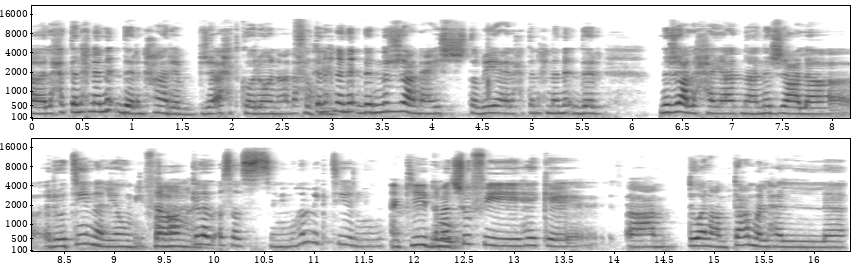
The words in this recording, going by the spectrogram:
آه، لحتى نحن نقدر نحارب جائحة كورونا لحتى نحن نقدر نرجع نعيش طبيعي لحتى نحن نقدر نرجع لحياتنا نرجع لروتيننا اليومي. فكل القصص يعني مهمة كتير و... أكيد. لما و... تشوفي هيك آه، عم دول عم تعمل هال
